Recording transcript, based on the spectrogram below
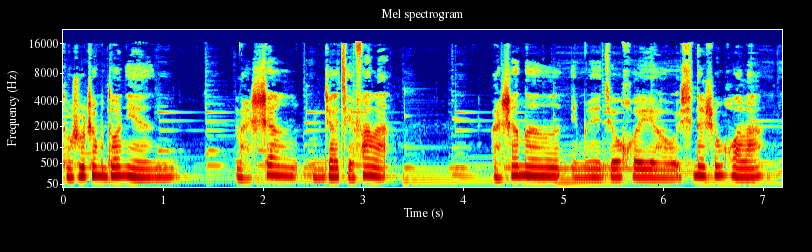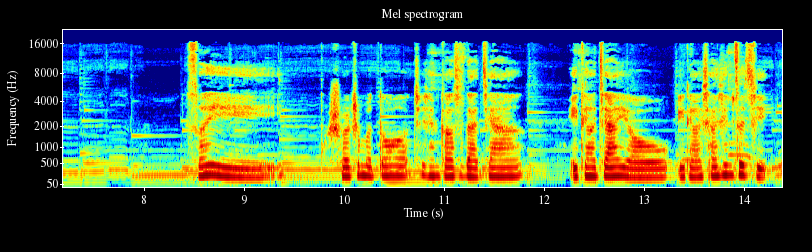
读书这么多年，马上你就要解放啦，马上呢，你们也就会有新的生活啦。所以说这么多，就想告诉大家。一定要加油，一定要相信自己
